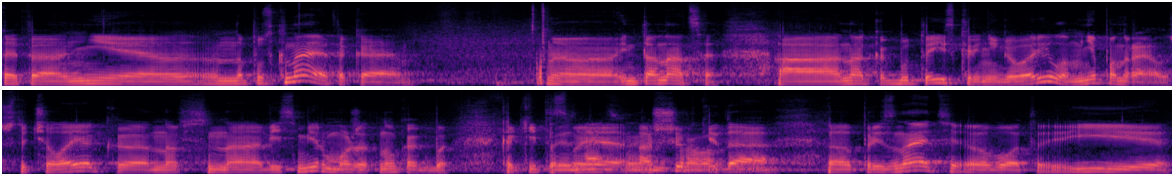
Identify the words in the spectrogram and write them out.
это не напускная такая э, интонация, а она как будто искренне говорила, мне понравилось, что человек э, на, на весь мир может, ну, как бы какие-то свои свою ошибки, неправоту, да, э, признать, вот, и...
